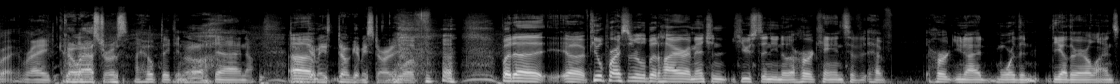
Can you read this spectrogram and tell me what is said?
right, right. Go God, Astros. I hope they can. Yeah, I know. Don't, Um, get me, don't get me started. But uh, uh, fuel prices are a little bit higher. I mentioned Houston. You know, the hurricanes have, have hurt United more than the other airlines.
